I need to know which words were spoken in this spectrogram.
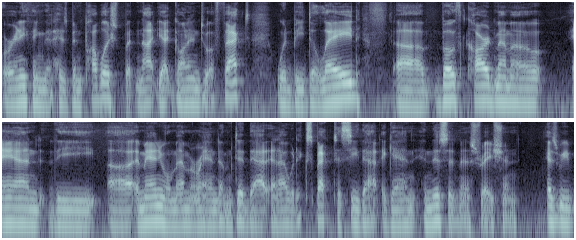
or anything that has been published but not yet gone into effect would be delayed. Uh, both Card memo and the uh, Emanuel memorandum did that, and I would expect to see that again in this administration. As we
